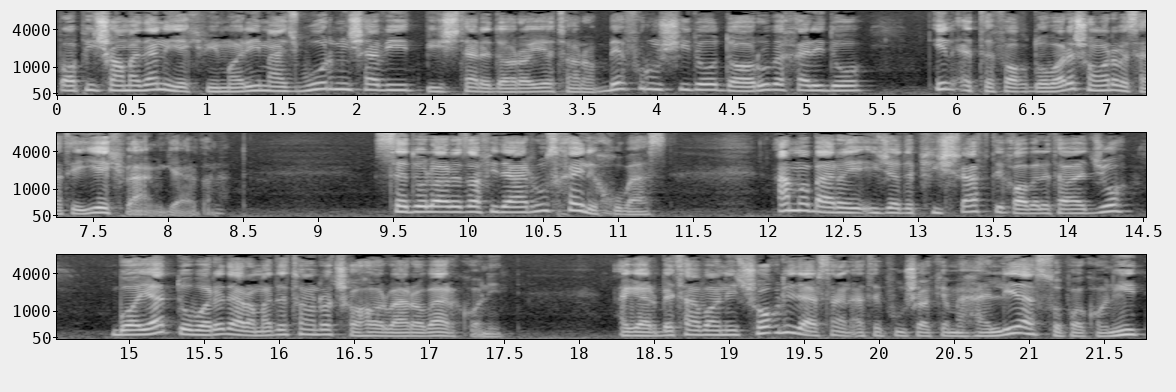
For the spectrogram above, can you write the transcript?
با پیش آمدن یک بیماری مجبور می شوید بیشتر داراییتان را بفروشید و دارو بخرید و این اتفاق دوباره شما را به سطح یک برمیگرداند. سه دلار اضافی در روز خیلی خوب است. اما برای ایجاد پیشرفتی قابل توجه باید دوباره درآمدتان را چهار برابر کنید. اگر بتوانید شغلی در صنعت پوشاک محلی از سپا کنید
